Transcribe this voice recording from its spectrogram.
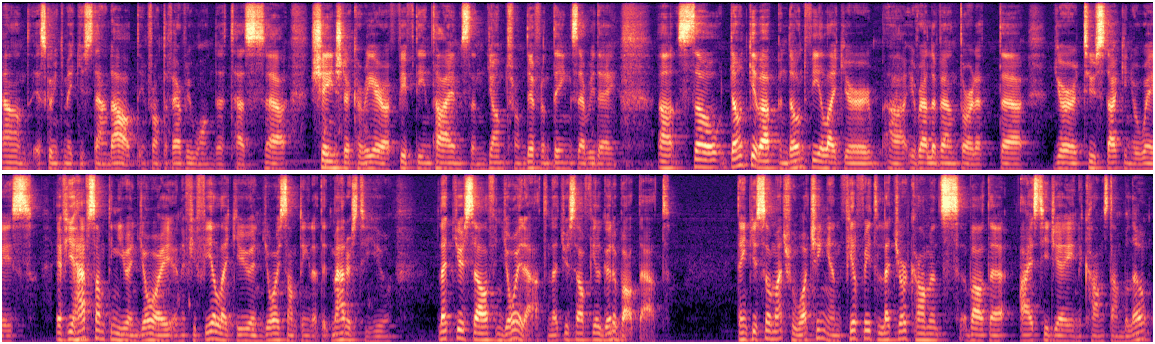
and is going to make you stand out in front of everyone that has uh, changed their career 15 times and jumped from different things every day. Uh, so don't give up and don't feel like you're uh, irrelevant or that uh, you're too stuck in your ways. If you have something you enjoy and if you feel like you enjoy something that it matters to you, let yourself enjoy that and let yourself feel good about that. Thank you so much for watching and feel free to let your comments about the ISTJ in the comments down below.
